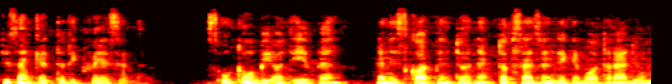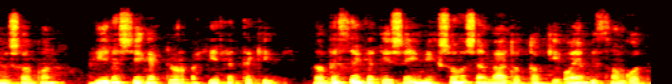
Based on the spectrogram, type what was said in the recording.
12. fejezet Az utóbbi öt évben Dennis Carpenternek több száz vendége volt a rádióműsorban, a hírességektől a hírhettekig, de a beszélgetései még sohasem váltottak ki olyan visszhangot,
